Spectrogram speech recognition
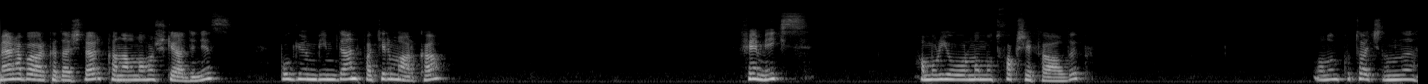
Merhaba arkadaşlar, kanalıma hoş geldiniz. Bugün BİM'den fakir marka Femix hamur yoğurma mutfak şefi aldık. Onun kutu açılımını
